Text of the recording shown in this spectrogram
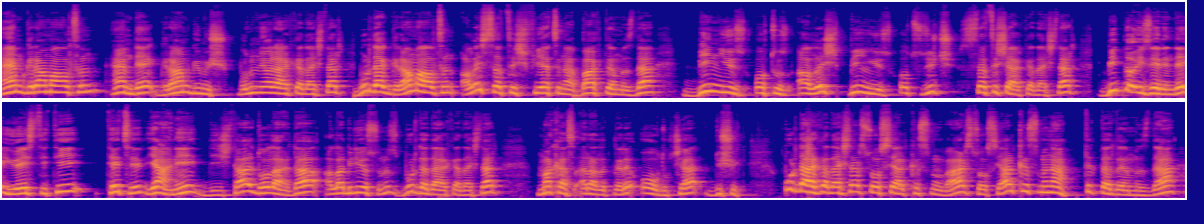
hem gram altın hem de gram gümüş bulunuyor arkadaşlar. Burada gram altın alış satış fiyatına baktığımızda 1130 alış 1133 satış arkadaşlar. Bitlo üzerinde USDT Tether yani dijital dolarda alabiliyorsunuz. Burada da arkadaşlar makas aralıkları oldukça düşük. Burada arkadaşlar sosyal kısmı var. Sosyal kısmına tıkladığımızda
